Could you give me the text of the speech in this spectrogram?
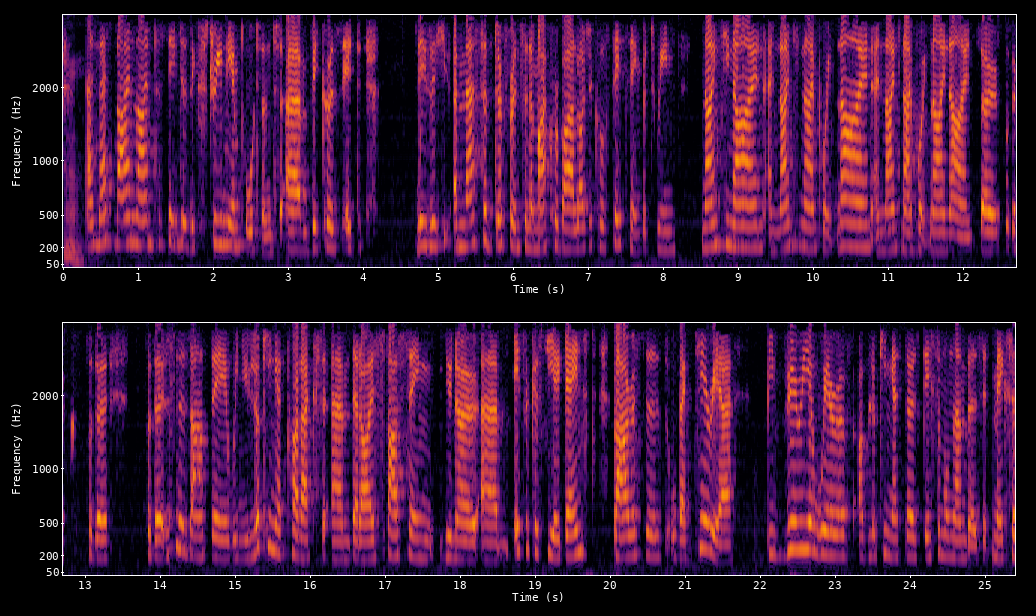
Hmm. And that 99% is extremely important um, because it there's a, a, massive difference in a microbiological setting between 99 and 99.9 and 99.99. So for the for the for the listeners out there, when you're looking at products um, that are espousing, you know, um, efficacy against viruses or bacteria, be very aware of, of looking at those decimal numbers. It makes a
